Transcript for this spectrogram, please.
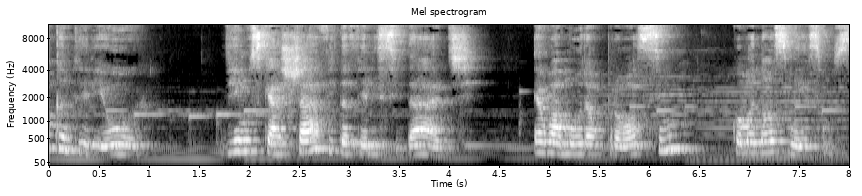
Bloco anterior, vimos que a chave da felicidade é o amor ao próximo como a nós mesmos.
